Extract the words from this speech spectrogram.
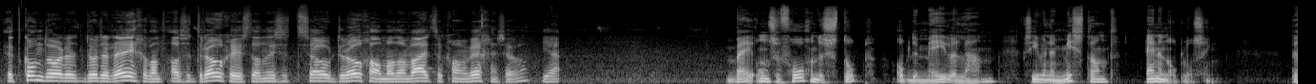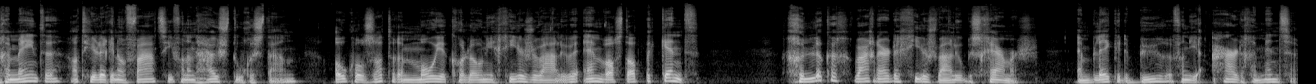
Het komt door de, door de regen, want als het droog is, dan is het zo droog allemaal. Dan waait het ook gewoon weg en zo. Ja. Bij onze volgende stop op de Meeuwenlaan zien we een misstand en een oplossing. De gemeente had hier de renovatie van een huis toegestaan, ook al zat er een mooie kolonie gierzwaluwen en was dat bekend. Gelukkig waren daar de gierzwaluwbeschermers en bleken de buren van die aardige mensen.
